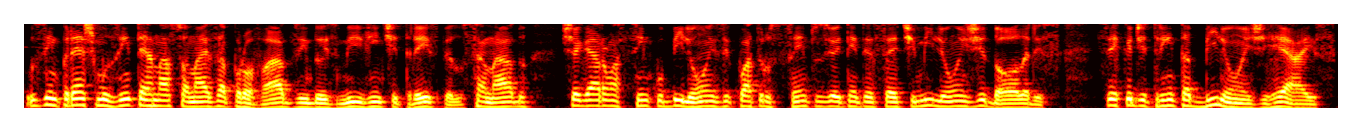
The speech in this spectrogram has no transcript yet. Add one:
Os empréstimos internacionais aprovados em 2023 pelo Senado chegaram a 5 bilhões e 487 milhões de dólares, cerca de 30 bilhões de reais.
